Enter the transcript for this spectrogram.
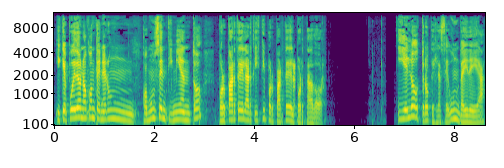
y que puede o no contener un, como un sentimiento por parte del artista y por parte del portador. Y el otro, que es la segunda idea,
